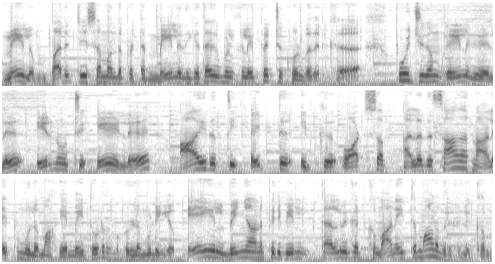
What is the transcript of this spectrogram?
மேலும் பரீட்சை சம்பந்தப்பட்ட மேலதிக தகவல்களை பெற்றுக் கொள்வதற்கு பூஜ்ஜியம் ஏழு ஏழு இருநூற்றி ஏழு ஆயிரத்தி எட்டு இற்கு வாட்ஸ்அப் அல்லது சாதாரண அழைப்பு மூலமாக எம்மை தொடர்பு கொள்ள முடியும். ஏஎல் விஞ்ஞான பிரிவில் கல்வி கற்கும் அனைத்து மாணவர்களுக்கும்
